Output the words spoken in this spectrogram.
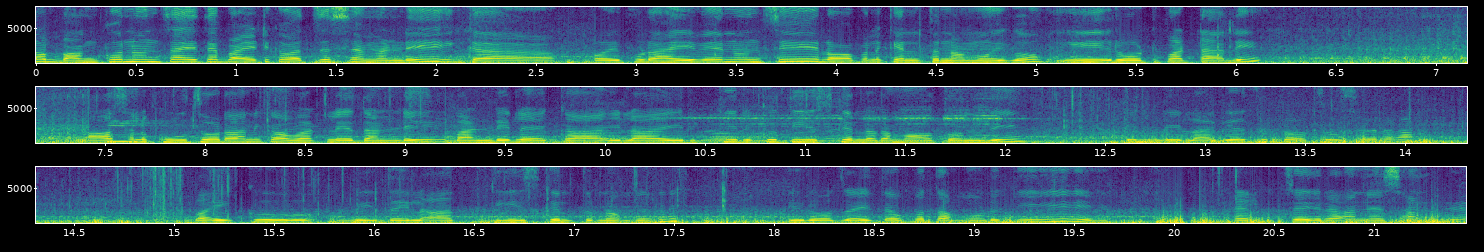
సో బంకు నుంచి అయితే బయటకు వచ్చేసామండి. ఇంకా ఇప్పుడు హైవే నుంచి లోపలికి వెళ్తున్నాము. ఇగో ఈ రోడ్డు పట్టాలి. అసలు కూర్చోడానికి అవ్వట్లేదండి. బండి లేక ఇలా ఇరికి ఇరుకు తీసుకెళ్ళడం అవుతుంది. ఇన్ని లగేజ్తో చూసారా? బైక్ మీద ఇలా తీసుకెళ్తున్నాము. ఈరోజు అయితే ఒక తమ్ముడికి హెల్ప్ చేయరా అనేసి అంటే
